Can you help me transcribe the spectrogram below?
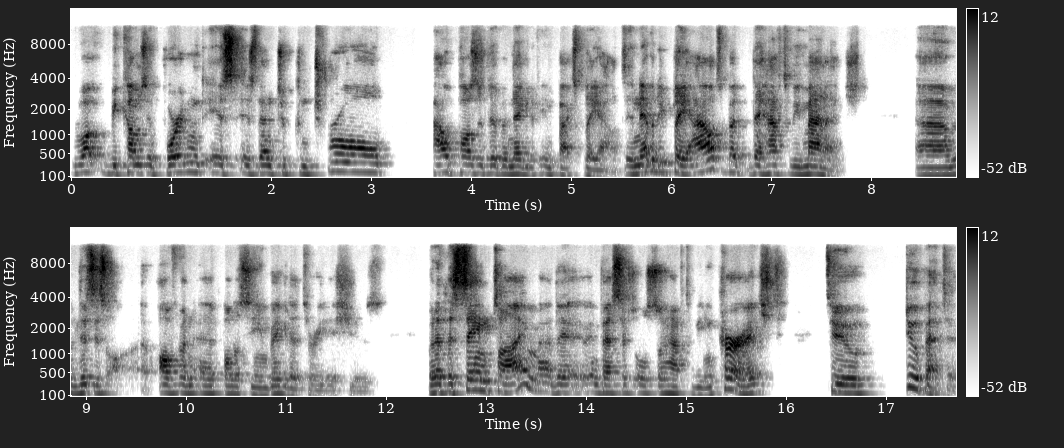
what becomes important is, is then to control how positive and negative impacts play out. They inevitably play out, but they have to be managed. Um, this is often a policy and regulatory issues. But at the same time, uh, the investors also have to be encouraged to do better.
